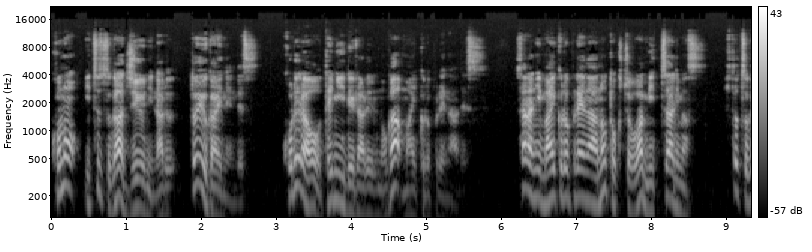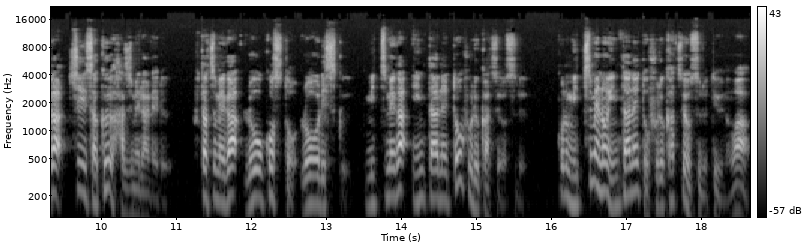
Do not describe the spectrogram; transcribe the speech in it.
この5つが自由になるという概念です。これらを手に入れられるのがマイクロプレーナーです。さらにマイクロプレーナーの特徴は3つあります。1つが小さく始められる。2つ目がローコスト、ローリスク。3つ目がインターネットをフル活用する。この3つ目のインターネットをフル活用するというのは、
